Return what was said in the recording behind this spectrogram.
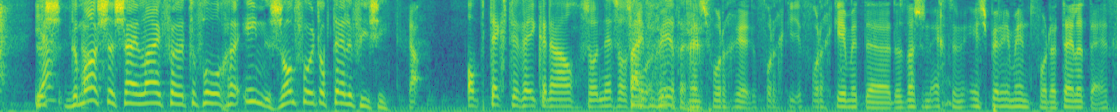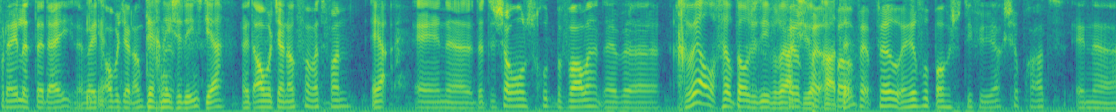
Dus de Masters zijn live eh, te volgen in Zandvoort op televisie. ja. Op Text TV kanaal, zo, net zoals 45. Mensen vorige, vorige, keer- vorige keer met, eh, dat was een echt een experiment voor de, tele, voor de hele TD. Daar weet Albert-Jan ook, Technische dienst, ja. weet Albert-Jan ook van wat van. ja. En eh, dat is zo ons goed bevallen. Daar hebben we eh, Geweldig veel positieve reacties veel, op gehad, hè? veel, heel veel positieve reacties op gehad. En eh, eh,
